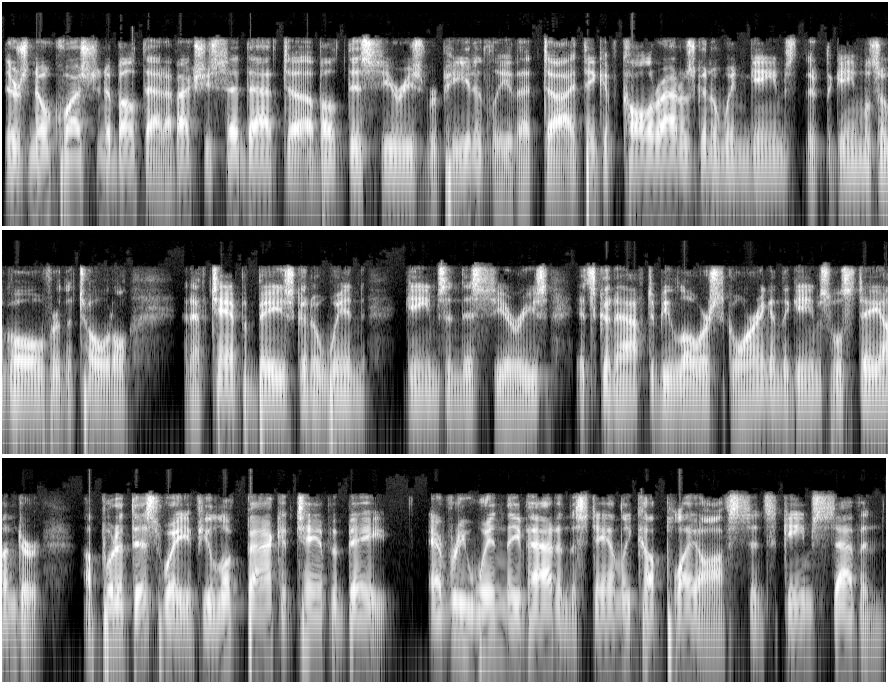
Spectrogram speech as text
There's no question about that. I've actually said that uh, about this series repeatedly. That uh, I think if Colorado's going to win games, the, the game will go over the total. And if Tampa Bay is going to win games in this series, it's going to have to be lower scoring, and the games will stay under. I'll put it this way: if you look back at Tampa Bay, every win they've had in the Stanley Cup playoffs since Game Seven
